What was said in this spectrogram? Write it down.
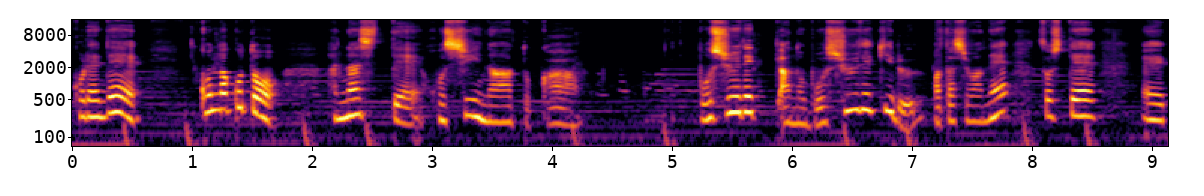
これでこんなこと話してほしいなとか募集であの募集できる？私はね。そして、えー、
